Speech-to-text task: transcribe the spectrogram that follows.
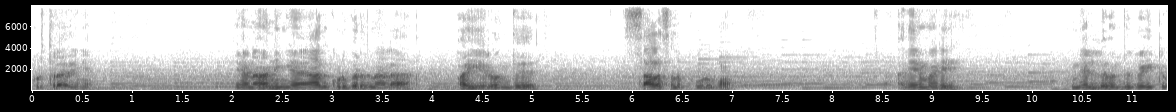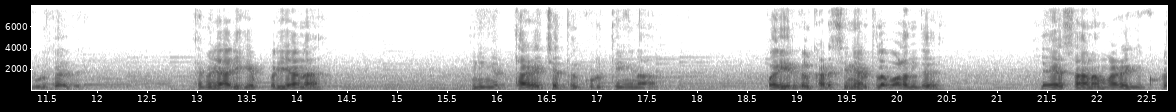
கொடுத்துடாதீங்க ஏன்னா நீங்கள் அது கொடுக்கறதுனால பயிர் வந்து சலசலப்பு கொடுக்கும். அதே மாதிரி நெல் வந்து வெயிட்டு கொடுக்காது. அதுமாரி அதிகப்படியான நீங்கள் தழைச்சத்து கொடுத்தீங்கன்னா பயிர்கள் கடைசி நேரத்தில் வளர்ந்து லேசான மழைக்கு கூட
